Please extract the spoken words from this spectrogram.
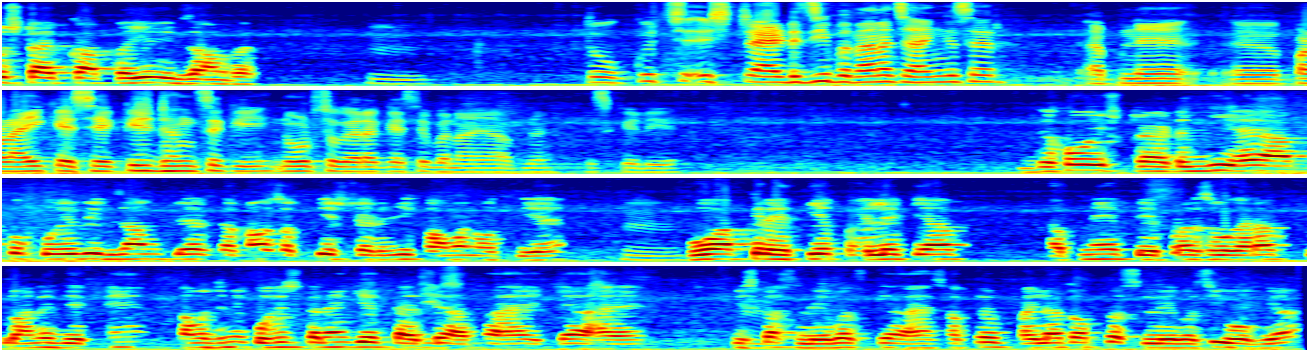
उस टाइप का आपका ये एग्ज़ाम रहता है। तो कुछ स्ट्रेटजी बताना चाहेंगे सर अपने पढ़ाई कैसे किस ढंग से की नोट्स वगैरह कैसे बनाया आपने इसके लिए? देखो स्ट्रेटजी है आपको कोई भी एग्ज़ाम क्लियर करना हो सबकी स्ट्रेटजी कॉमन होती है। हम्म। वो आपकी रहती है पहले कि आप अपने पेपर्स वगैरह पुराने देखें समझने की कोशिश करें कि कैसे आता है क्या है इसका सिलेबस हम्म। क्या है। सबसे पहला तो आपका सिलेबस ही हो गया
